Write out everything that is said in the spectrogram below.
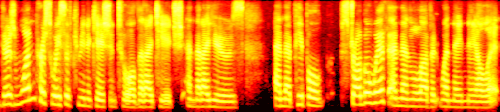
There's one persuasive communication tool that I teach and that I use, and that people struggle with and then love it when they nail it.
